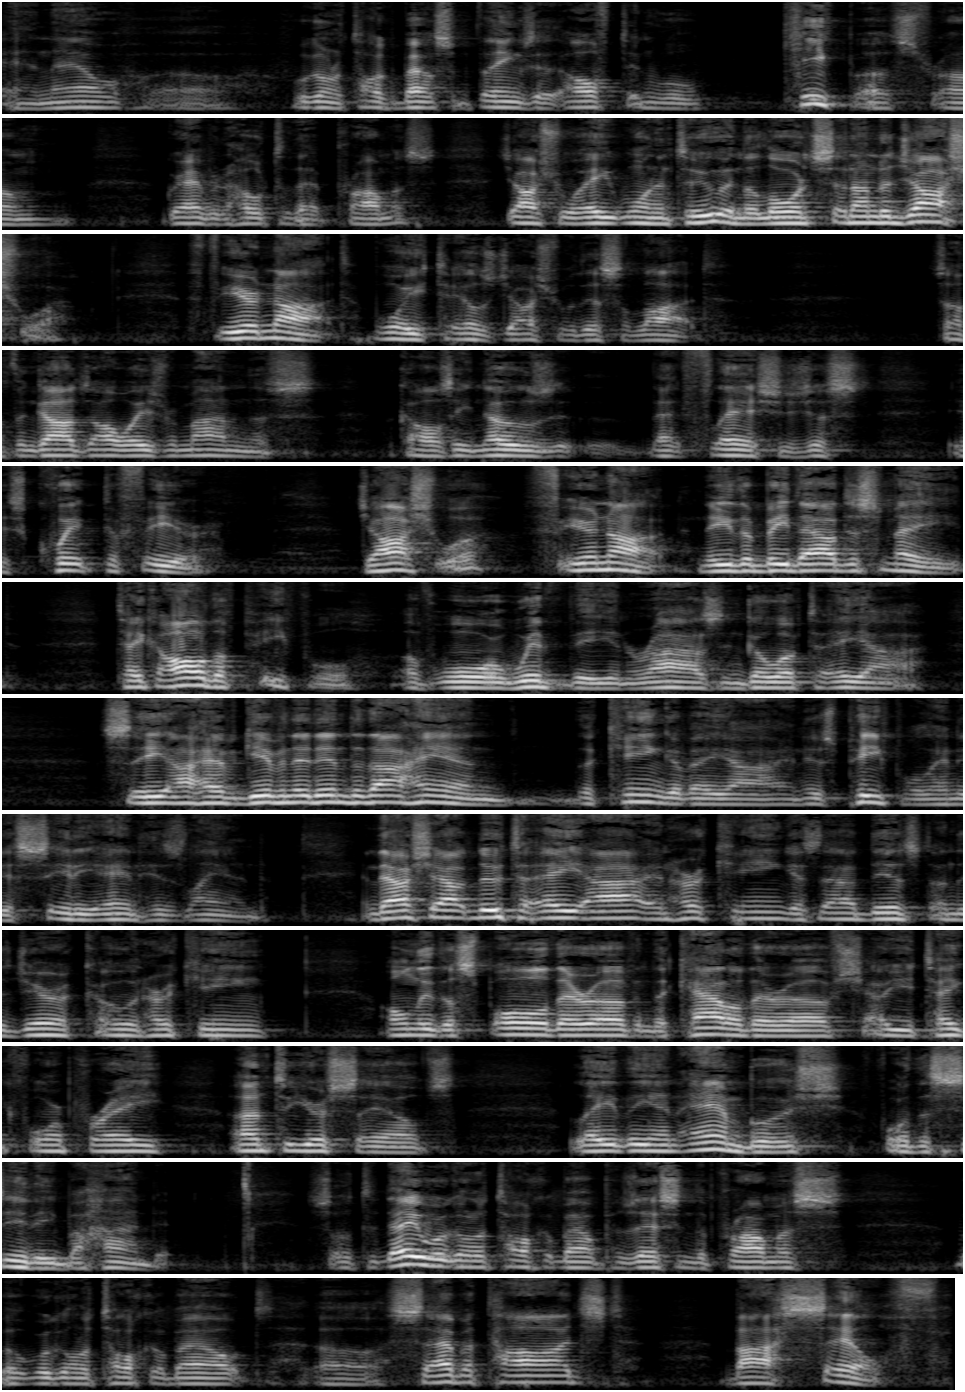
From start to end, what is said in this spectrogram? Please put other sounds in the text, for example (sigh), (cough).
And now uh, we're going to talk about some things that often will keep us from grabbing hold of that promise. Joshua 8, 1 and 2. And the Lord said unto Joshua, Fear not. Boy, he tells Joshua this a lot. Something God's always reminding us because he knows that flesh is just is quick to fear. Joshua, fear not, neither be thou dismayed. Take all the people of war with thee and rise and go up to Ai. See, I have given it into thy hand, the king of Ai and his people and his city and his land. And thou shalt do to Ai and her king as thou didst unto Jericho and her king. Only the spoil thereof and the cattle thereof shall ye take for prey unto yourselves. Lay thee an ambush for the city behind it. So today we're going to talk about possessing the promise, but we're going to talk about uh, sabotaged by self.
